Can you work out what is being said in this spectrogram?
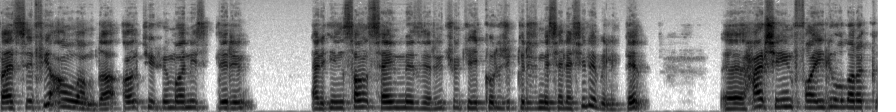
felsefi anlamda anti-hümanistlerin yani insan sevmezlerin çünkü ekolojik kriz meselesiyle birlikte her şeyin faili olarak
